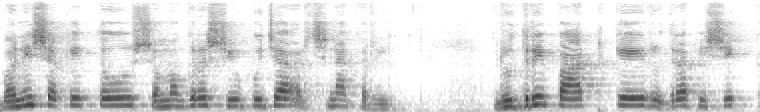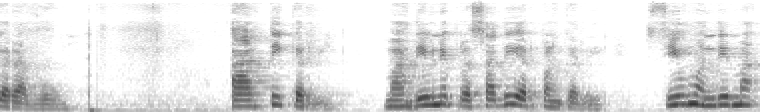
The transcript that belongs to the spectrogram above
બની શકે તો સમગ્ર શિવ પૂજા અર્ચના કરવી. રુદ્રી પાઠ કે રુદ્રાભિષેક કરાવવો. આરતી કરવી. મહાદેવને પ્રસાદી અર્પણ કરવી. શિવ મંદિરમાં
